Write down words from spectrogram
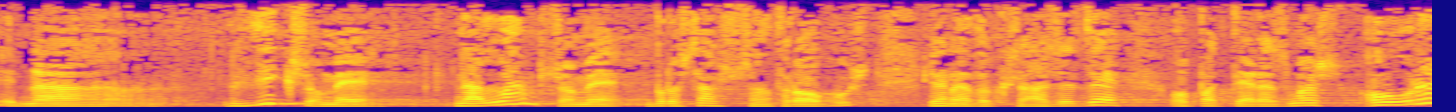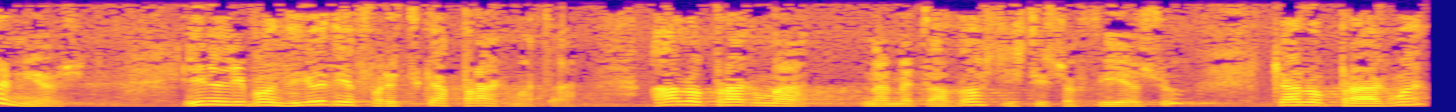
Ε, να δείξουμε να λάμψουμε μπροστά στους ανθρώπους για να δοξάζεται ο πατέρας μας ο ουράνιος. Είναι λοιπόν δύο διαφορετικά πράγματα άλλο πράγμα να μεταδώσεις τη σοφία σου και άλλο πράγμα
